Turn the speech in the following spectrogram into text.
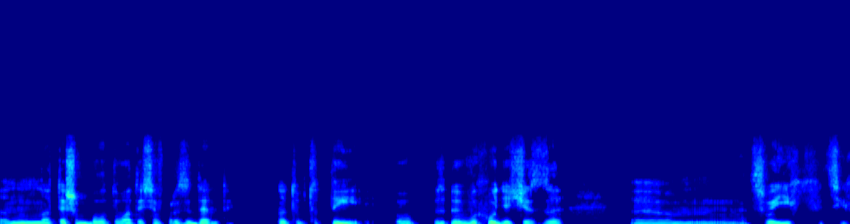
е, на те, щоб балотуватися в президенти. Ну тобто, ти, е, виходячи з своїх цих,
